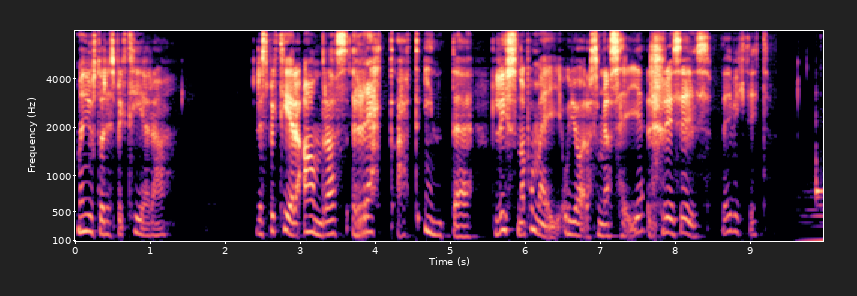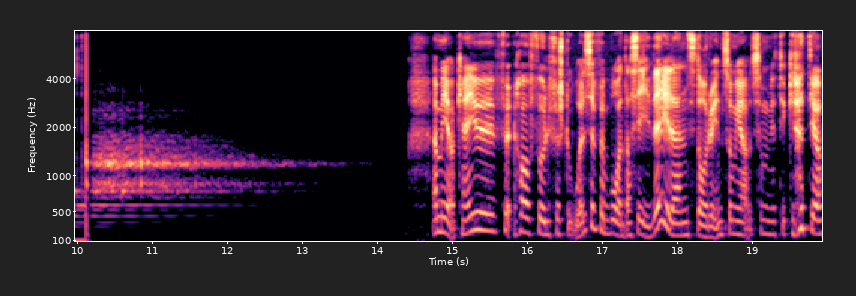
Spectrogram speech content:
Men just att respektera respektera andras rätt att inte lyssna på mig och göra som jag säger. Precis. Det är viktigt. Ja, men jag kan ju för, ha full förståelse för båda sidor i den storyn som jag, som jag tycker att jag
